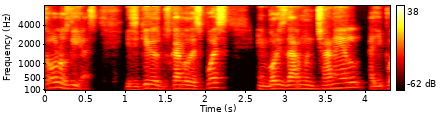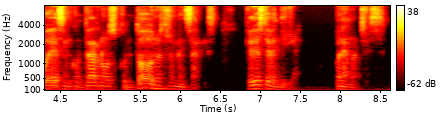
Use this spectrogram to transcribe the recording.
todos los días. Y si quieres buscarlo después, en Boris Darmon Channel, allí puedes encontrarnos con todos nuestros mensajes. Que Dios te bendiga. Buenas noches.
